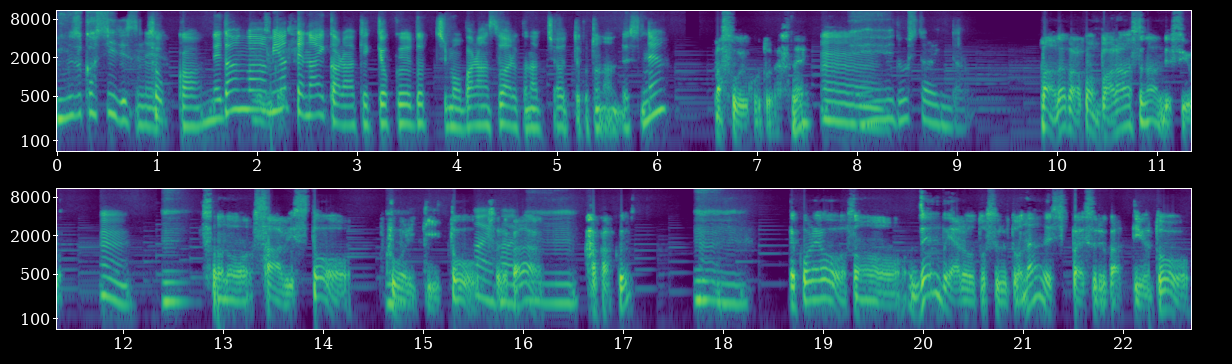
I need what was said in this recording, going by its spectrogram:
ど難しいですね。そっか。値段が見合ってないから結局どっちもバランス悪くなっちゃうってことなんですね。まあそういうことですね。うん。えー、どうしたらいいんだろまあだからこのバランスなんですよ。うん。ううんそのサービスとクオリティとそれからうん。価格うんでこれをその全部やろうとするとなんで失敗するかっていうと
